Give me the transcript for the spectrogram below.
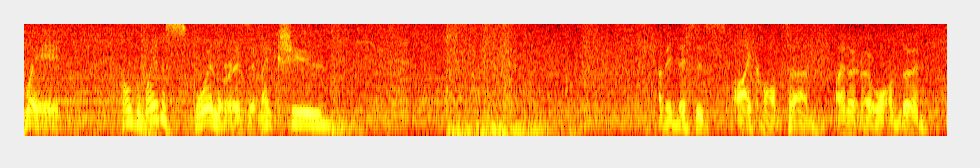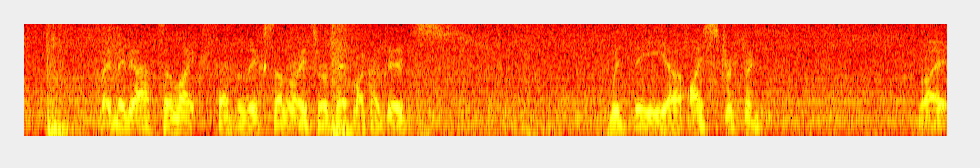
Wait. Oh, the way the spoiler is, it makes you I mean, this is I can't turn. I don't know what I'm doing. Maybe I have to like feather the accelerator a bit like I did with the uh, ice drifting. Right?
